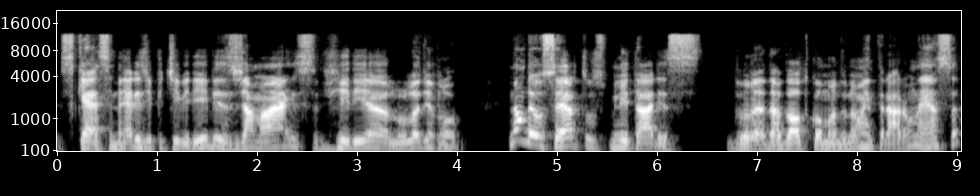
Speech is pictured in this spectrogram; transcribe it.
esquece, Neres de Pitibiribes jamais viria Lula de novo. Não deu certo, os militares do, do alto comando não entraram nessa.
